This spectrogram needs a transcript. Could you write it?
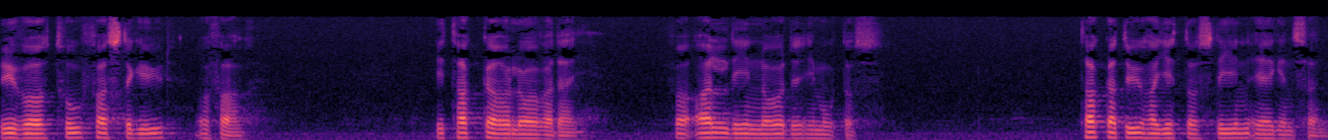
du vår trofaste Gud og Far. Vi takker og lover deg for all din nåde imot oss. Takk at du har gitt oss din egen sønn,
